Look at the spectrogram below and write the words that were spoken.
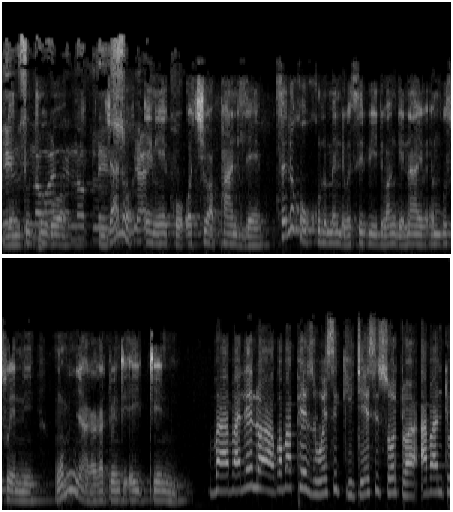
zentuthuko njalo engekho ochiwa phandle. Selokho uhulumende wesibili wangenayo embusweni ngomnyaka ka-2018 babalelwa kwabaphezu kwesigidi esisodwa abantu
